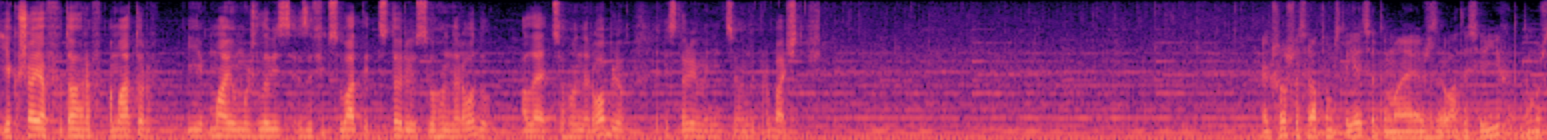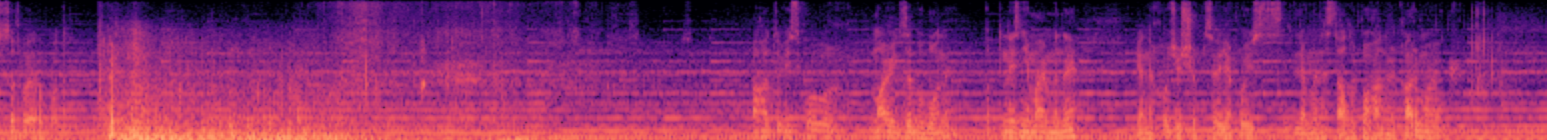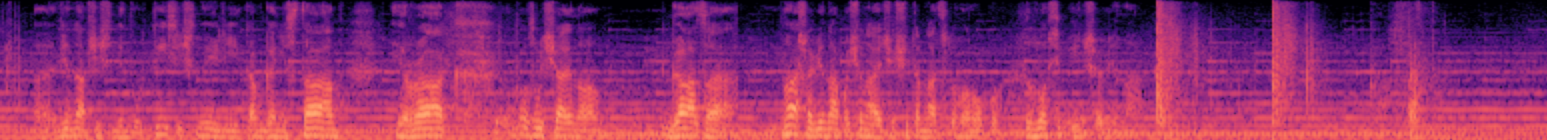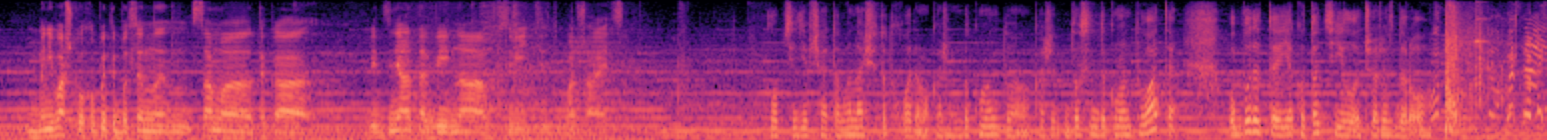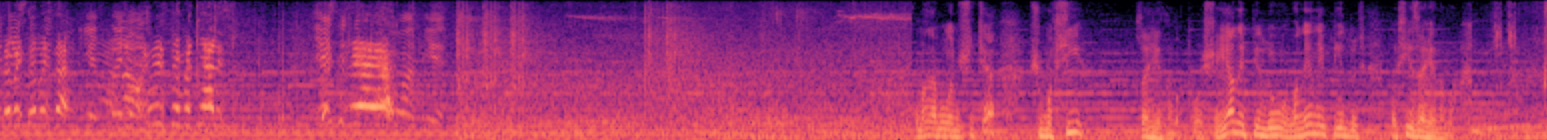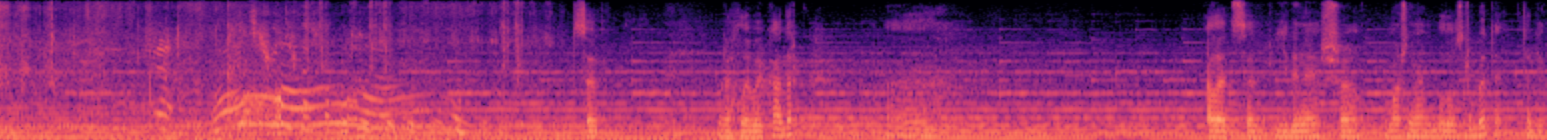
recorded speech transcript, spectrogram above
Якщо я фотограф-аматор і маю можливість зафіксувати історію свого народу, але цього не роблю, історія мені цього не пробачить. Якщо щось раптом стається, ти маєш зриватися і їхати, тому що це твоя робота. Багато військових мають забобони, тобто не знімай мене. Я не хочу, щоб це якоюсь для мене стало поганою кармою. Е, Війна в Чечні 2000 рік, Афганістан, Ірак, ну, звичайно, Газа. Наша війна, починаючи з 2014 року, це зовсім інша війна. Мені важко охопити, бо це не- сама така відзнята війна в світі вважається. Хлопці дівчата, ви на що тут ходимо? Кажемо, документуємо. Каже, досить документувати, бо будете як ото тіло через дорогу. У мене було відчуття, що ми всі загинемо, тому що я не піду, вони не підуть, ми всі загинемо. Це жахливий кадр. Е, Але це єдине, що можна було зробити тоді.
